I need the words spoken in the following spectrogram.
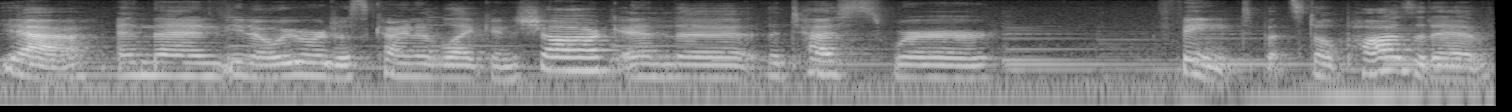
Yeah, and then you know we were just kind of like in shock, and the the tests were faint but still positive,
